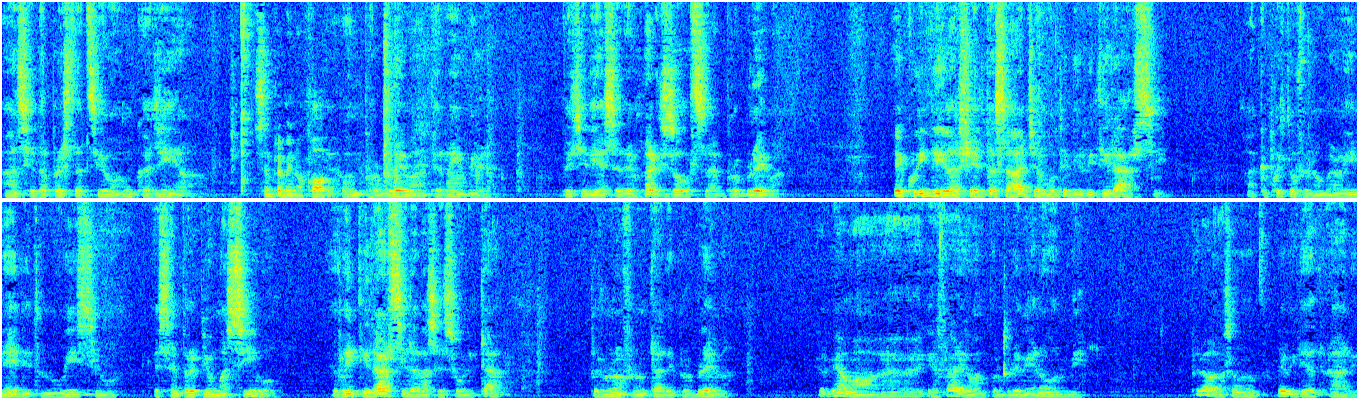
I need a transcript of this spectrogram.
ansia da prestazione, un casino. Sempre meno corpo. È un problema terribile invece di essere una risorsa, è un problema. E quindi la scelta saggia a molti è di ritirarsi. Anche questo fenomeno inedito, nuovissimo, è sempre più massivo. Ritirarsi dalla sessualità per non affrontare il problema. abbiamo eh, a che fare con problemi enormi, però sono problemi teatrali.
